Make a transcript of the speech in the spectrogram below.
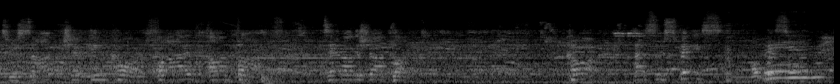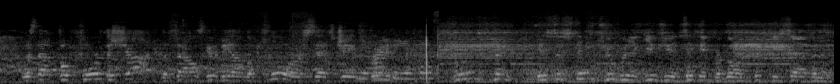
Toussaint checking Carr. Five on five. 10 on the shot clock. Carr has some space. Oh, a whistle. Was that before the shot? The foul's going to be on the floor, says James Brady. Policeman, it's the state trooper that gives you a ticket for going 57 and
